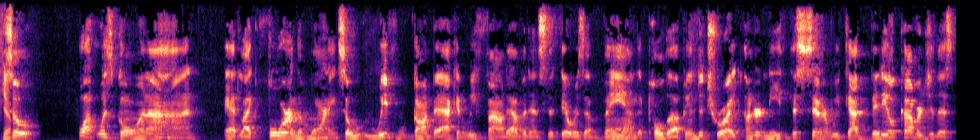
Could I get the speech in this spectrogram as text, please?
Yep. So what was going on at like four in the morning? So we've gone back and we found evidence that there was a van that pulled up in Detroit underneath the center. We've got video coverage of this.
